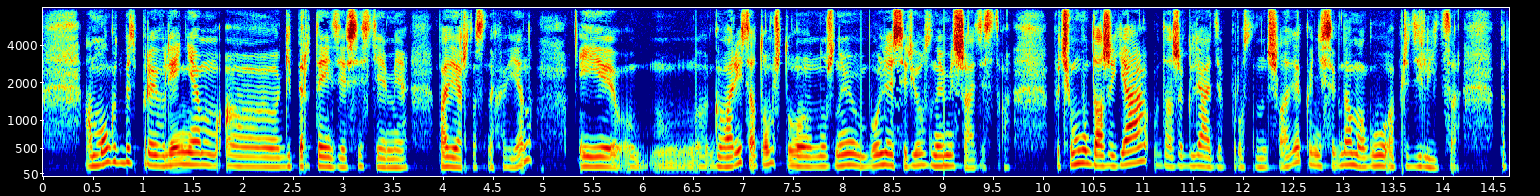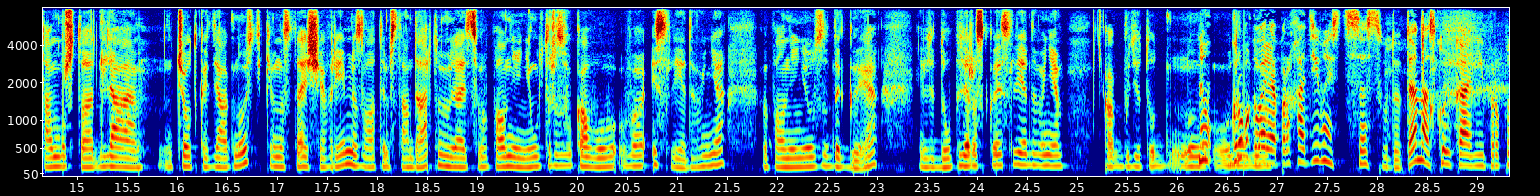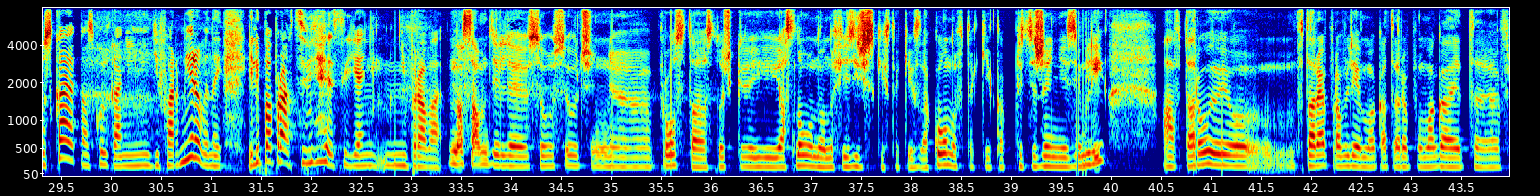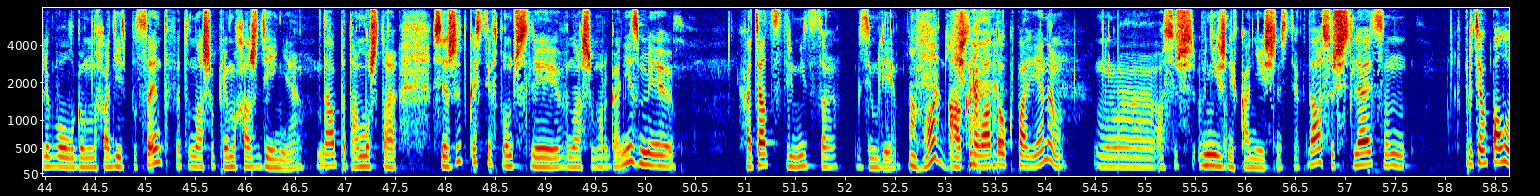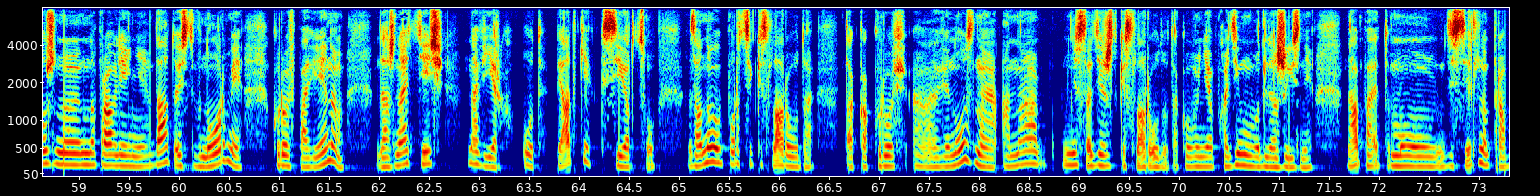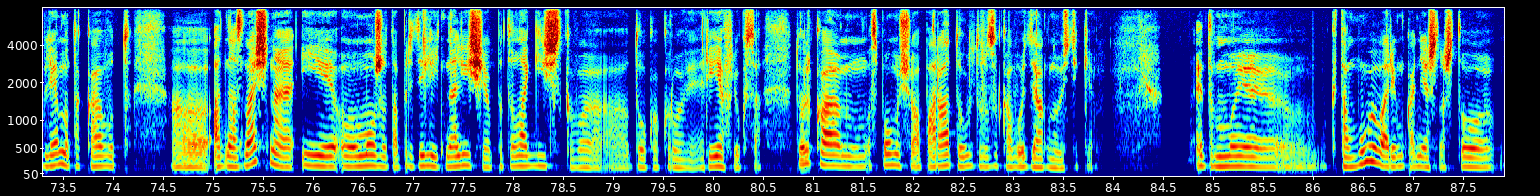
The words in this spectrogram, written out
а могут быть проявлением э, гипертензии в системе поверхностных вен и э, говорить о том, что нужны более серьезные вмешательства. Почему даже я, даже глядя просто на человека, не всегда могу определиться? Потому что для четкой диагностики в настоящее время золотым стандартом является выполнение ультразвукового исследования, выполнение УЗДГ или доплеровское исследование, как будет ну, ну, грубо говоря, проходимость сосудов, да, насколько они пропускают, насколько они не деформированы, или поправьте меня, если я не права. На самом деле все, все очень э, просто с точки и основано на физических таких законах, такие как притяжение Земли. А вторую, вторая проблема, которая помогает э, флебологам находить пациентов, это наше прямохождение, да, потому что все жидкости, в том числе и в нашем организме, хотят стремиться к Земле. А, а кровоток по венам Э, в нижних конечностях, да, осуществляется в противоположное направление, да, то есть в норме кровь по венам должна течь наверх, от пятки к сердцу, за новые порции кислорода, так как кровь э, венозная, она не содержит кислорода, такого необходимого для жизни, да, поэтому действительно проблема такая вот э, однозначная и э, может определить наличие патологического э, тока крови, рефлюкса, только с помощью аппарата ультразвуковой диагностики. Это мы э, к тому говорим, конечно, что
